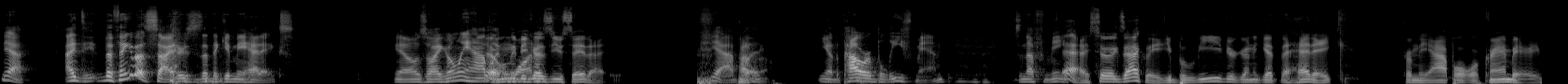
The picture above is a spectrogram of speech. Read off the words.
yeah. I the thing about ciders is that they give me headaches. You know, so I can only have Yeah, like only one. because you say that. Yeah, but know. you know the power of belief, man. It's enough for me. Yeah, so exactly. You believe you're going to get the headache from the apple or cranberry,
